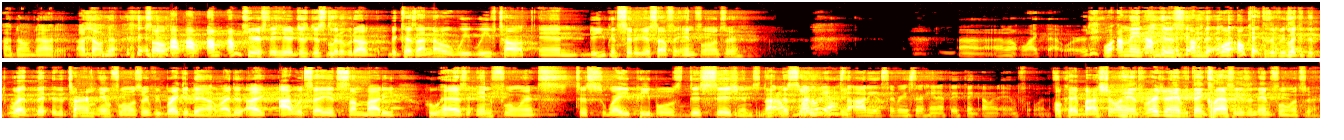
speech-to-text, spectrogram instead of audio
I don't doubt it. I don't doubt. So I, I, I'm I'm curious to hear just just a little bit of because I know we we've talked. And do you consider yourself an influencer? Uh, I don't like that word. Well, I mean, I'm just, I'm well, okay, because if we look at the what the, the term influencer, if we break it down, right, I I would say it's somebody who has influence to sway people's decisions, not Why don't, why necessarily. don't we ask the audience to raise their hand if they think I'm an influencer? okay, by a show of hands, raise your hand if you think Classye is an influencer.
